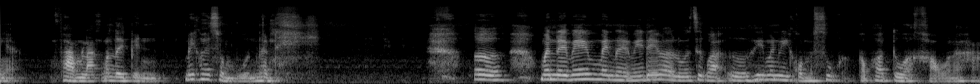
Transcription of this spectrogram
งอะความรักมันเลยเป็นไม่ค่อยสมบูรณ์แบบนี้ เออ มันเลยไม่ มันเลยไม่ได้ว่ารู้สึกว่า เออเฮ้ยมันมีความสุขก็เพราะตัวเขานะคะ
